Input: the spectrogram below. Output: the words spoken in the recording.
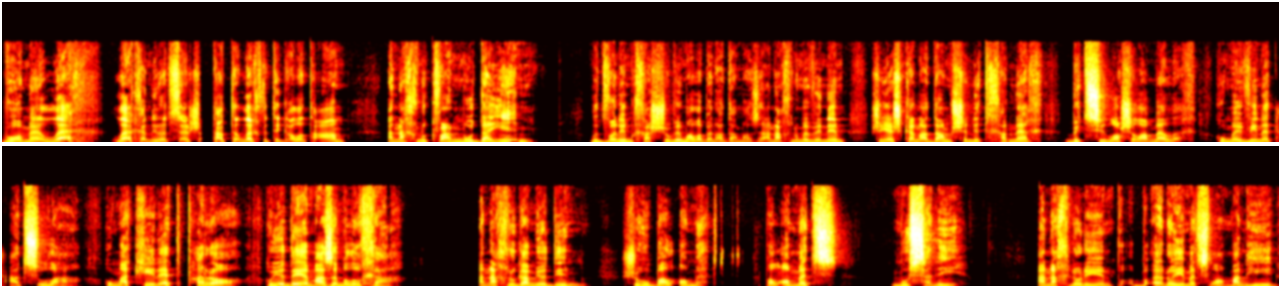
והוא אומר, לך, לך, אני רוצה שאתה תלך ותגל את העם, אנחנו כבר מודעים לדברים חשובים על הבן אדם הזה. אנחנו מבינים שיש כאן אדם שנתחנך בצילו של המלך. הוא מבין את האצולה, הוא מכיר את פרעה, הוא יודע מה זה מלוכה. אנחנו גם יודעים שהוא בעל אומץ, בעל אומץ מוסרי. אנחנו רואים, רואים אצלו מנהיג,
